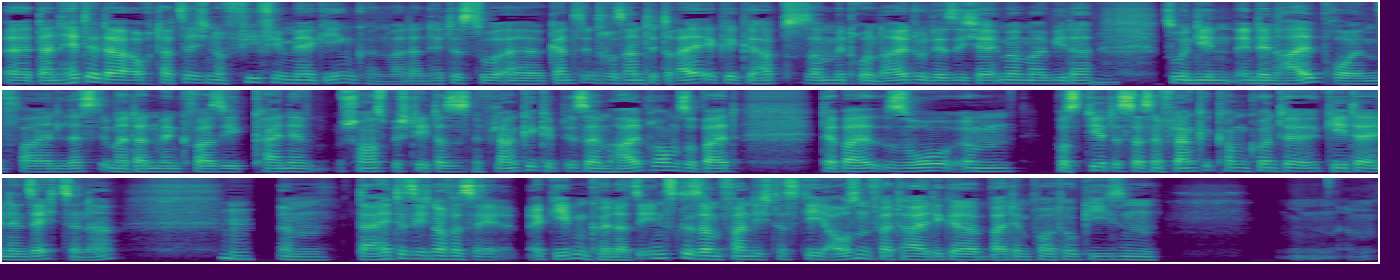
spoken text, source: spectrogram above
äh, dann hätte da auch tatsächlich noch viel, viel mehr gehen können, weil dann hättest du äh, ganz interessante Dreiecke gehabt zusammen mit Ronaldo, der sich ja immer mal wieder mhm. so in, den, in den Halbräumen fallen lässt. Immer dann, wenn quasi keine Chance besteht, dass es eine Flanke gibt, ist er im Halbraum. Sobald der Ball so ähm, postiert ist, dass eine Flanke kommen konnte, geht er in den 16er. Mhm. Ähm, da hätte sich noch was ergeben können. Also insgesamt fand ich, dass die Außenverteidiger bei den Portugiesen ähm,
